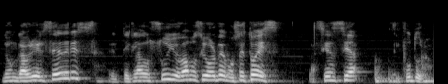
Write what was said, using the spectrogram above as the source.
Don Gabriel Cedres, el teclado suyo. Vamos y volvemos. Esto es La Ciencia del Futuro.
